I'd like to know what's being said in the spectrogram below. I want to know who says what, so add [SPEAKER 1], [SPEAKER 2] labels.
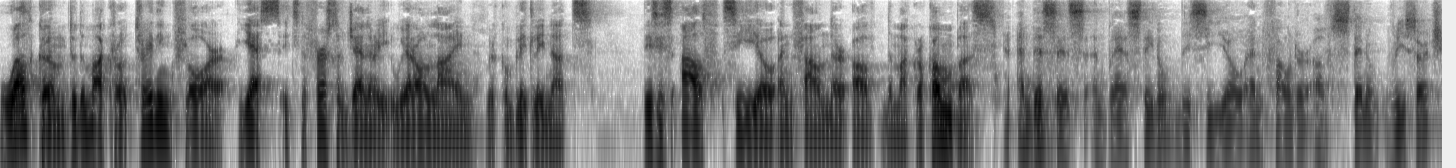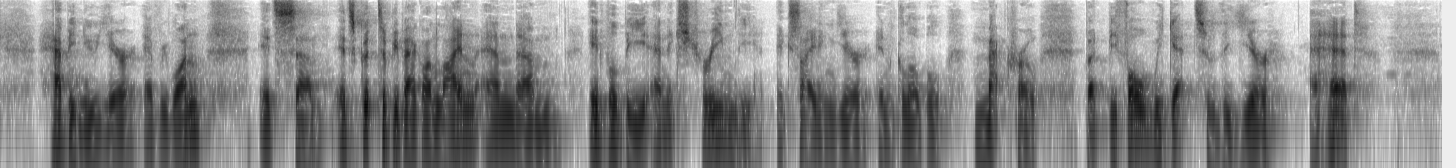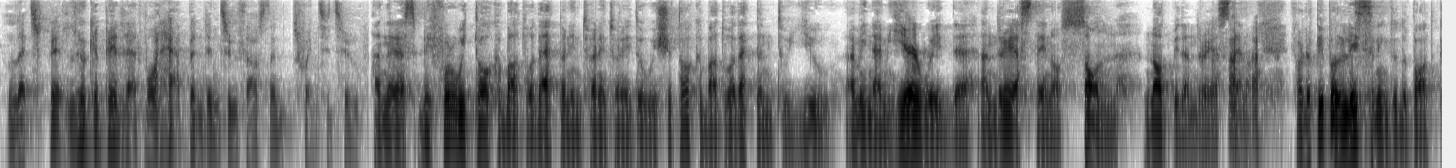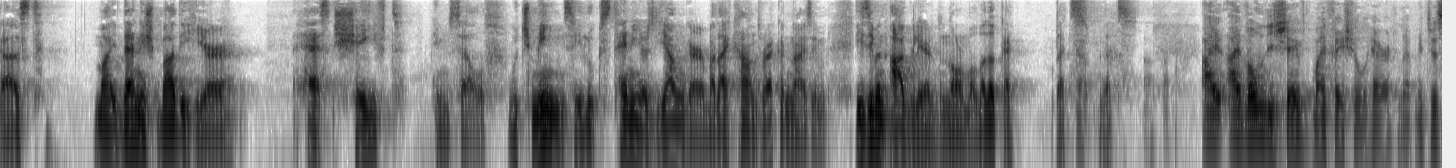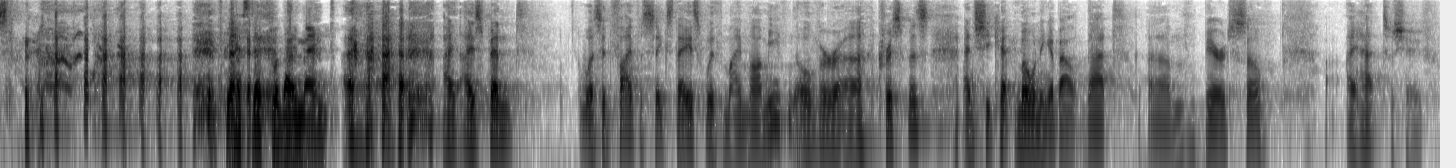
[SPEAKER 1] Welcome to the macro trading floor. Yes, it's the 1st of January. We are online. We're completely nuts. This is Alf, CEO and founder of the Macro Compass.
[SPEAKER 2] And this is Andreas Steno, the CEO and founder of Steno Research. Happy New Year, everyone. It's, um, it's good to be back online, and um, it will be an extremely exciting year in global macro. But before we get to the year ahead, let's bit, look a bit at what happened in 2022.
[SPEAKER 1] Andreas, before we talk about what happened in 2022, we should talk about what happened to you. I mean, I'm here with uh, Andreas Steno's son, not with Andreas Steno. For the people listening to the podcast, my Danish buddy here has shaved himself, which means he looks 10 years younger, but I can't recognize him. He's even uglier than normal, but okay. That's, that's,
[SPEAKER 2] I, I've only shaved my facial hair. Let me just.
[SPEAKER 1] yes, that's what I meant.
[SPEAKER 2] I, I spent was it five or six days with my mommy over uh, Christmas, and she kept moaning about that um, beard, so I had to shave.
